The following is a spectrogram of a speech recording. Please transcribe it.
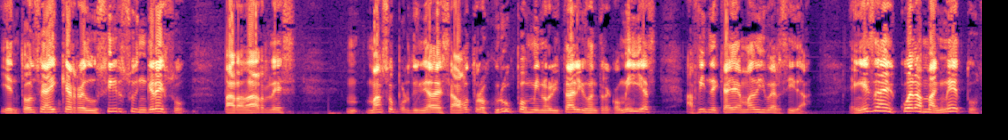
y entonces hay que reducir su ingreso para darles más oportunidades a otros grupos minoritarios, entre comillas, a fin de que haya más diversidad. En esas escuelas magnetos,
